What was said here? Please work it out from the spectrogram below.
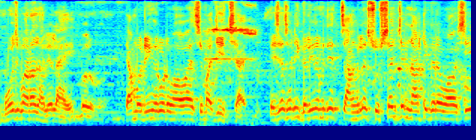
बोज बरा झालेला आहे. बरोबर. त्यामुळे रिंग रोड व्हावा अशी माझी इच्छा आहे. त्याच्यासाठी गलिंगमध्ये चांगलं सुसज्ज नाट्यगृह व्हावं अशी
